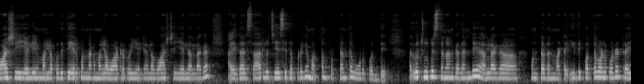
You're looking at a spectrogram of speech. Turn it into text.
వాష్ చేయాలి. మళ్ళీ కొద్దిగా తేరుకున్నాక మళ్ళీ వాటర్ పోయాలి. అలా వాష్ చేయాలి. అలాగా ఐదారు సార్లు చేసేటప్పటికి మొత్తం పుట్టంతా ఊడిపోద్ది. అదిగో చూపిస్తున్నాను కదండి. అలాగా ఉంటుందన్నమాట. ఇది కొత్త వాళ్ళు కూడా ట్రై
